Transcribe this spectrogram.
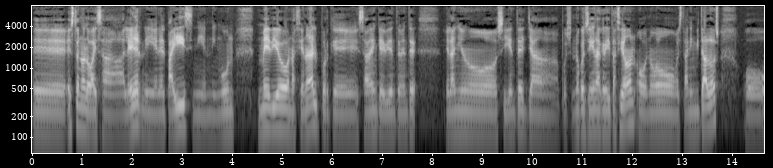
eh, esto no lo vais a leer ni en el país ni en ningún medio nacional, porque saben que evidentemente el año siguiente ya pues no consiguen acreditación o no están invitados o,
